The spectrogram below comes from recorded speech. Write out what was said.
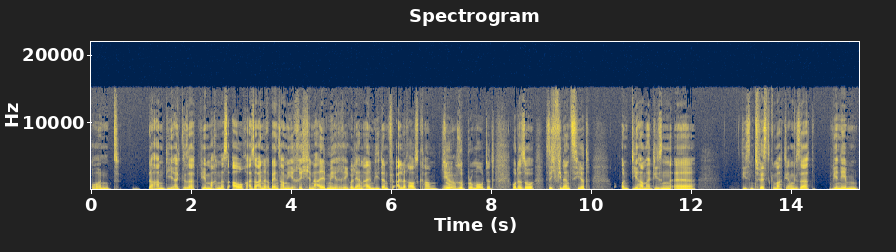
und da haben die halt gesagt, wir machen das auch. Also andere Bands haben ihre richtigen Alben, ihre regulären Alben, die dann für alle rauskamen, so, Ja. so promoted oder so sich finanziert. Und die haben halt diesen, äh, diesen Twist gemacht. Die haben gesagt, wir nehmen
